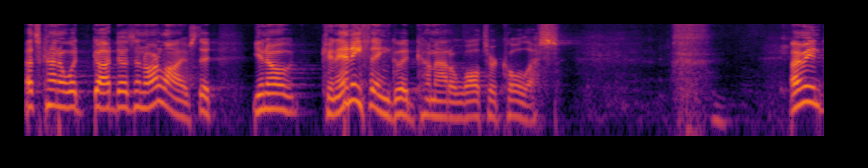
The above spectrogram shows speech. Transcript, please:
That's kind of what God does in our lives. That, you know, can anything good come out of Walter Colas? I mean,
